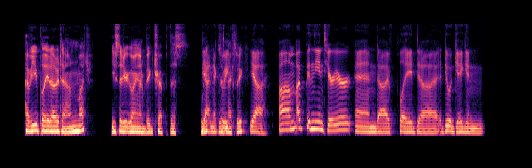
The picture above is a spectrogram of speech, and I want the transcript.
Have you played out of town much? You said you're going on a big trip this week, Yeah, next this week. Next week. Yeah. Um, I've been in the interior and I've played, uh, I do a gig in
